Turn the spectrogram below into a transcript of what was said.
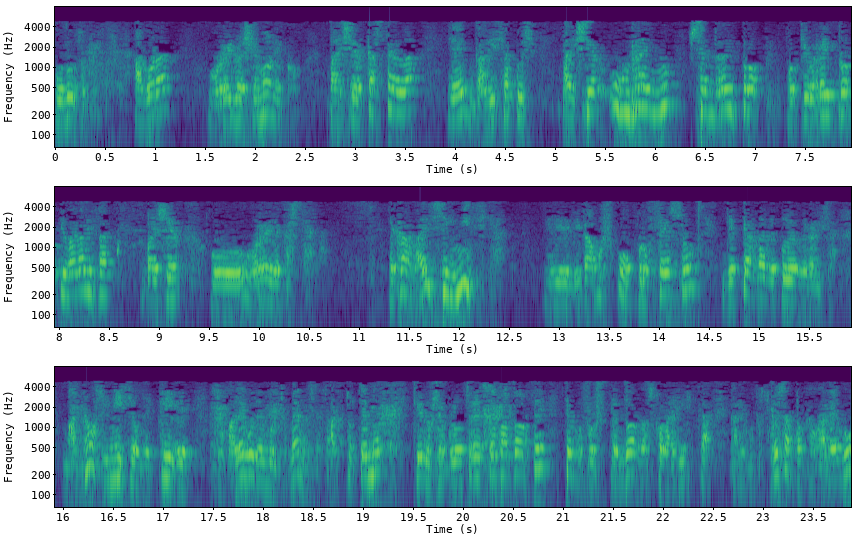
ou de outro reino. Agora o reino hexemónico vai ser Castela e Galiza pois, vai ser un reino sen rei propio porque o rei propio da Galiza vai ser o, o rei de Castela. E claro, aí se inicia eh, digamos, o proceso de perda de poder de Galicia. Mas non se inicia o declive do galego de moito menos. De facto, temos que no século XIII e XIV temos o esplendor da escola lírica galego-portuguesa, porque o galego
